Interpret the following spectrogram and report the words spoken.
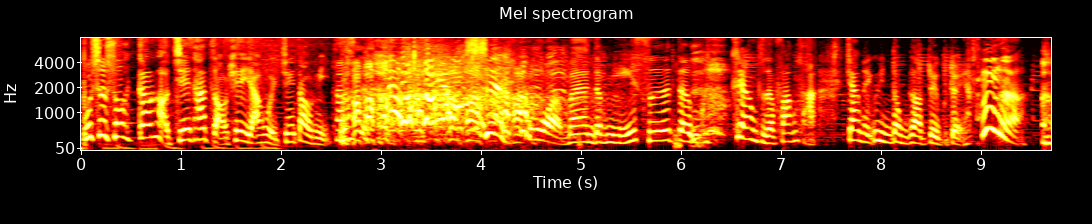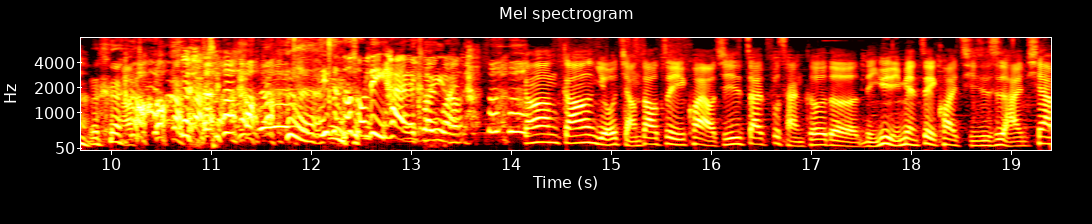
不是说刚好接他早些阳痿接到你，不是，是我们的迷失的这样子的方法，这样的运动不知道对不对？嗯，医生都说厉害了，可以了。刚刚刚刚有讲到这一块哦，其实，在妇产科的领域里面，这一块其实是还现在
